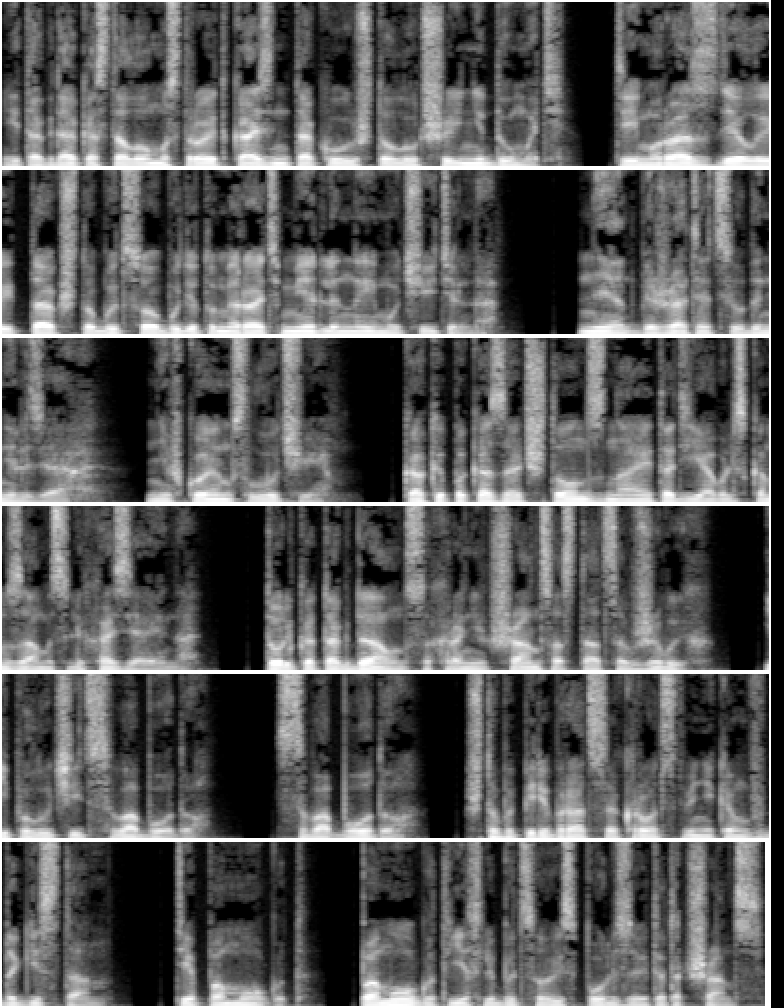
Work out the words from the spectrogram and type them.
И тогда Костолом устроит казнь такую, что лучше и не думать. Теймураз сделает так, что Быцо будет умирать медленно и мучительно. Нет, бежать отсюда нельзя. Ни в коем случае. Как и показать, что он знает о дьявольском замысле хозяина. Только тогда он сохранит шанс остаться в живых и получить свободу. Свободу, чтобы перебраться к родственникам в Дагестан. Те помогут. Помогут, если Быцо использует этот шанс.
